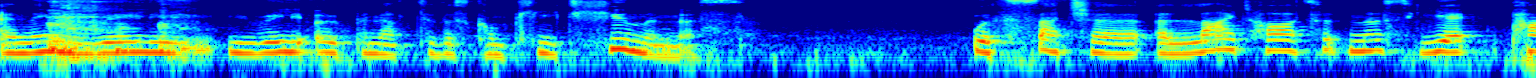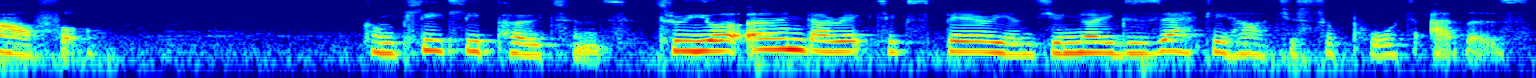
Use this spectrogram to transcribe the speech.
And then you really, you really open up to this complete humanness with such a, a light-heartedness, yet powerful, completely potent. Through your own direct experience, you know exactly how to support others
